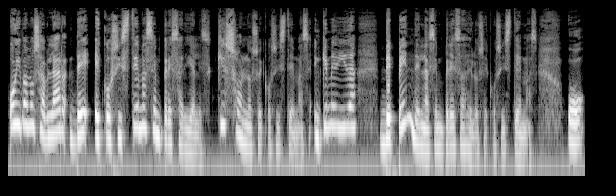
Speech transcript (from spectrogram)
Hoy vamos a hablar de ecosistemas empresariales. ¿Qué son los ecosistemas? ¿En qué medida dependen las empresas de los ecosistemas? O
